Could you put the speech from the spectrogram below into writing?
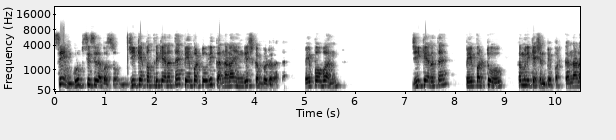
same group C syllabus G K ಪತ್ರಿಕೆ ಇರುತ್ತೆ ಪೇಪರ್ ಟೂ ಲಿ ಕನ್ನಡ ಇಂಗ್ಲಿಷ್ ಕಂಪ್ಯೂಟರ್ ಇರುತ್ತೆ. ಪೇಪರ್ ಒನ್ ಜಿ ಕೆ ಇರುತ್ತೆ paper two communication paper Kannada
